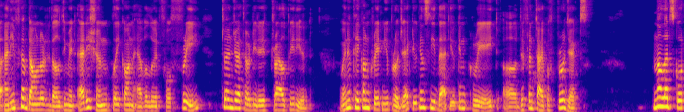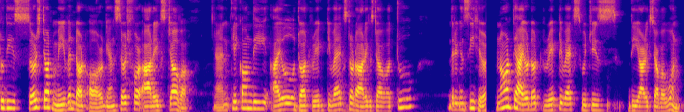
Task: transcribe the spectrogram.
and if you have downloaded the Ultimate Edition, click on Evaluate for free to enjoy a 30 day trial period. When you click on create new project, you can see that you can create a different type of projects. Now let's go to the search.maven.org and search for RX Java and click on the io.reactivex.rxjava2 that you can see here. Not the io.reactivex which is the rxjava 1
